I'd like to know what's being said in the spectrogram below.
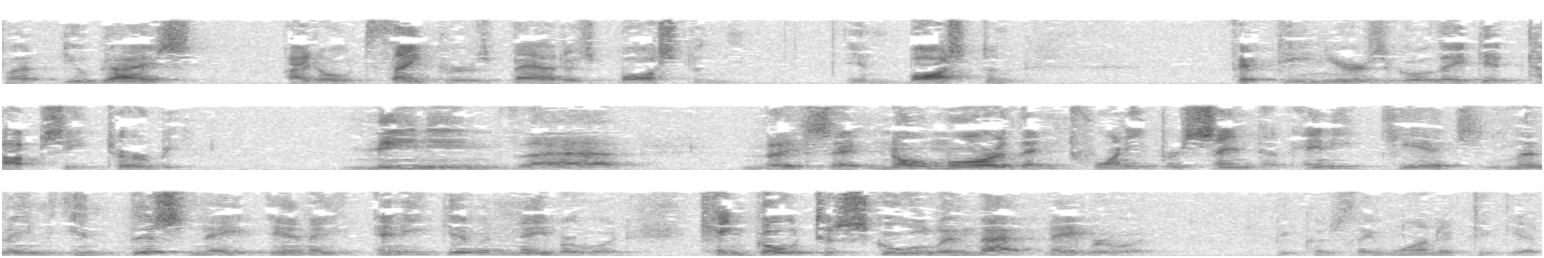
but you guys, I don't think, are as bad as Boston. In Boston, 15 years ago, they did topsy turvy, meaning that they said no more than 20% of any kids living in this na- in a, any given neighborhood can go to school in that neighborhood because they wanted to get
